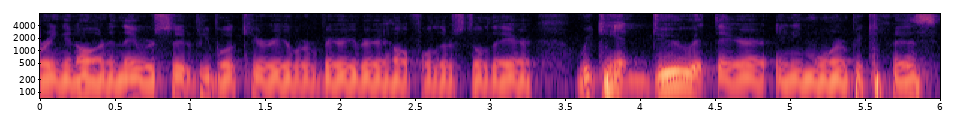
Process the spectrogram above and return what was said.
Bring it on. And they were so, people at Curia were very very helpful. They're still there. We can't do it there anymore because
